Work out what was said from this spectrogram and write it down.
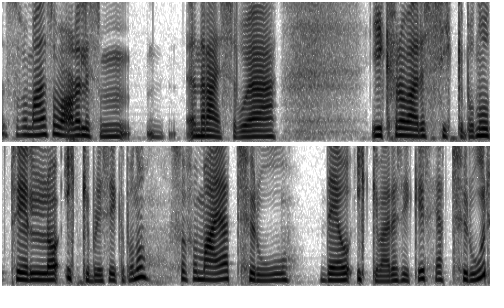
Så for meg så var det liksom en reise hvor jeg gikk fra å være sikker på noe til å ikke bli sikker på noe. Så for meg er tro det å ikke være sikker. Jeg tror,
